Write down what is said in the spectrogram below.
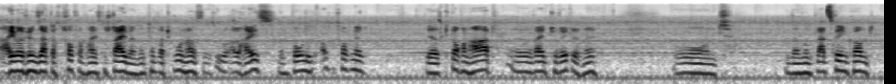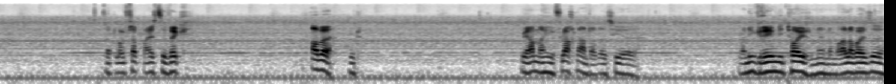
Ah, wie man schön sagt, das Tropf am heißen Stein, wenn du Temperaturen hast, ist überall heiß, der Boden ist ausgetrocknet, der ist knochenhart, äh, rein theoretisch, ne? Und wenn dann so ein Platzregen kommt, das läuft das meiste weg. Aber gut. Wir haben mal hier Flachland, das ist hier man die Gräben die täuschen. Ne? Normalerweise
